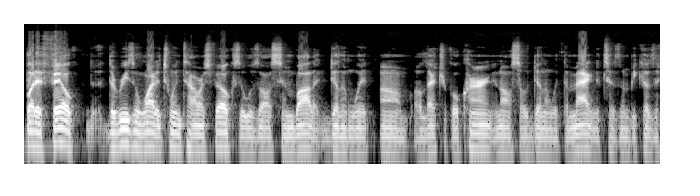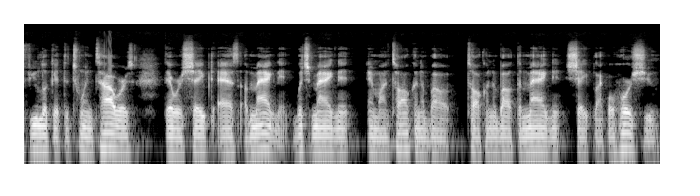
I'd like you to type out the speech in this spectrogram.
but it fell. The reason why the twin towers fell because it was all symbolic, dealing with um, electrical current and also dealing with the magnetism. Because if you look at the twin towers, they were shaped as a magnet. Which magnet am I talking about? Talking about the magnet shaped like a horseshoe.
